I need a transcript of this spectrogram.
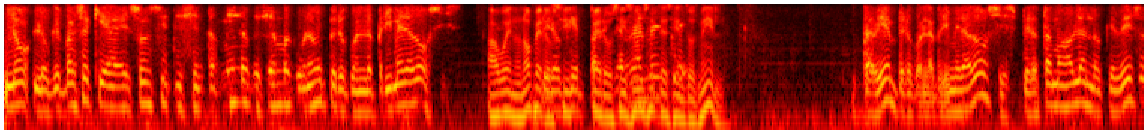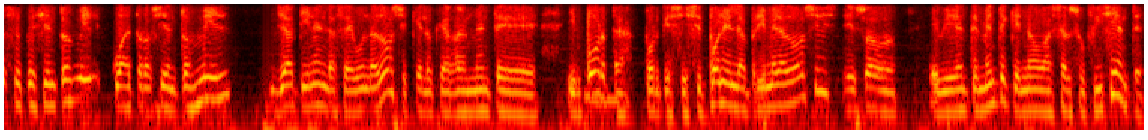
No, lo que pasa es que son 700 mil los que se han vacunado, pero con la primera dosis. Ah, bueno, no, pero, sí, pero sí son 700 mil. Está bien, pero con la primera dosis. Pero estamos hablando que de esos 700 mil, 400 mil ya tienen la segunda dosis, que es lo que realmente importa. Porque si se pone la primera dosis, eso evidentemente que no va a ser suficiente.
